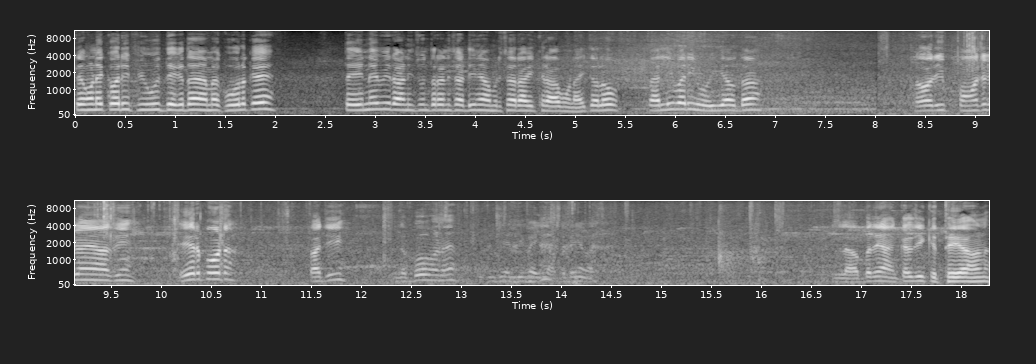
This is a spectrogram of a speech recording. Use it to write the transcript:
ਤੇ ਹੁਣ ਇੱਕ ਵਾਰੀ ਫਿਊਜ਼ ਦੇਖਦਾ ਆ ਮੈਂ ਖੋਲ ਕੇ ਤੇ ਇਹਨੇ ਵੀ ਰਾਣੀ ਸੁੰਦਰਾ ਨੇ ਸਾਡੀ ਨੇ ਅੰਮ੍ਰਿਤਸਰ ਆ ਕੇ ਖਰਾਬ ਹੋਣਾ ਹੀ ਚਲੋ ਪਹਿਲੀ ਵਾਰੀ ਹੋਈ ਆ ਉਦਾਂ ਲਓ ਜੀ ਪਹੁੰਚ ਗਏ ਆ ਅਸੀਂ। 에어ਪੋਰਟ ਭਾਜੀ। ਲੱਭੋ ਹੁਣ। ਹਾਂਜੀ ਭਾਈ ਲੱਭਦੇ ਆ ਬਸ। ਲੱਭਦੇ ਆ। ਅੰਕਲ ਜੀ ਕਿੱਥੇ ਆ ਹੁਣ?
